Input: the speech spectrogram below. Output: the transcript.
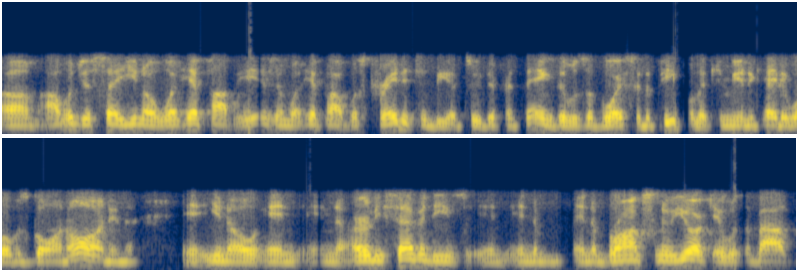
um, I would just say, you know, what hip hop is and what hip hop was created to be are two different things. It was a voice of the people. It communicated what was going on, in, in you know, in in the early '70s in in the in the Bronx, New York. It was about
